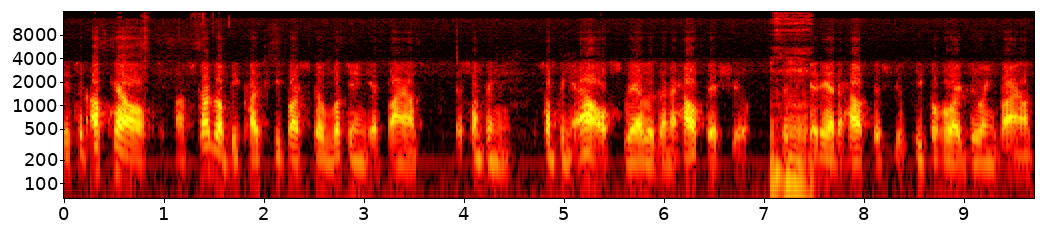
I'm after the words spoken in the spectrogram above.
it's an uphill uh, struggle because people are still looking at violence as something something else rather than a health issue. Mm-hmm. This kid had a health issue. People who are doing violence,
